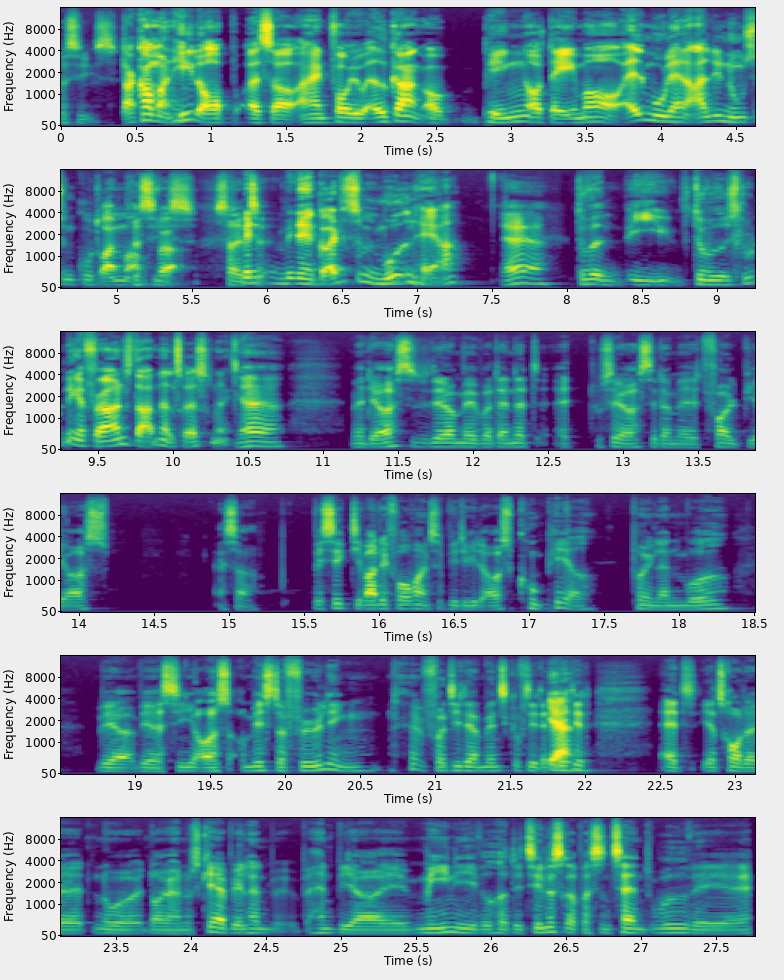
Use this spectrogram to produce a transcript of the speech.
Præcis. Der kommer han helt op, altså, og han får jo adgang og penge og damer og alt muligt, han aldrig nogensinde kunne drømme Præcis. om Så før. tæ- Men, men han gør det som en moden herre. Ja, ja. Du ved, i du ved, slutningen af 40'erne, starten af 50'erne. Ikke? Ja, ja. Men det er også det der med, hvordan at, at du ser også det der med, at folk bliver også, altså, hvis ikke de var det i forvejen, så bliver de også komperet på en eller anden måde, ved at, ved at sige også, og mister følingen for de der mennesker, fordi det er Ja. rigtigt, at jeg tror, at når, når Johannes Kjærbiel, han, han bliver øh, menig, hvad hedder det, tillidsrepræsentant ude ved, øh,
